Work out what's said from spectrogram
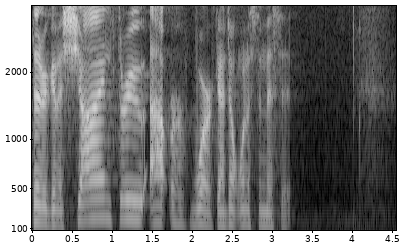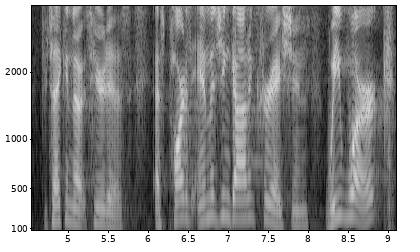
that are going to shine through our work. I don't want us to miss it. If you're taking notes, here it is. As part of imaging God in creation, we work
